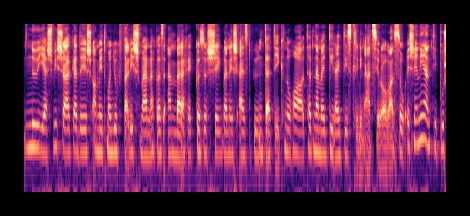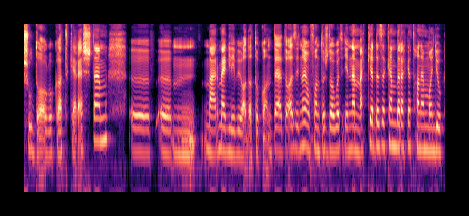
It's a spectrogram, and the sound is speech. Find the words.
nőies viselkedés, amit mondjuk felismernek az emberek egy közösségben, és ezt büntetik, noha, tehát nem egy direkt diszkriminációról van szó. És én ilyen típusú dolgokat kerestem ö, ö, már meglévő adatokon. Tehát az egy nagyon fontos dolog volt, hogy én nem megkérdezek embereket, hanem mondjuk mondjuk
